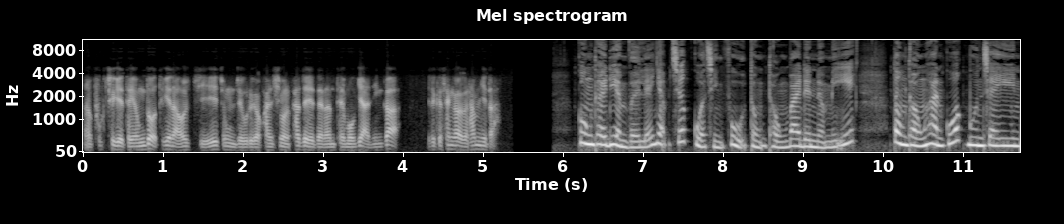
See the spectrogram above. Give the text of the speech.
북측의 대응도 어떻게 나올지 좀 이제 우리가 관심을 가져야 되는 대목이 아닌가 이렇게 생각을 합니다. Cùng thời điểm với lễ nhậm chức của chính phủ Tổng thống Biden ở Mỹ, Tổng thống Hàn Quốc Moon Jae-in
